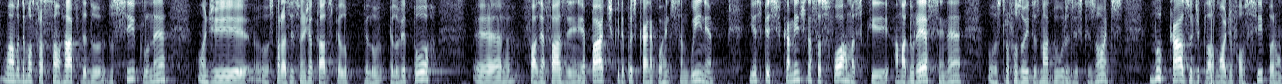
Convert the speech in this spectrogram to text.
uma demonstração rápida do, do ciclo, né, onde os parasitas são injetados pelo, pelo, pelo vetor, é, fazem a fase hepática e depois caem na corrente sanguínea. E especificamente nessas formas que amadurecem, né, os trofozoítas maduros e esquizontes, no caso de Plasmodium falciparum,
